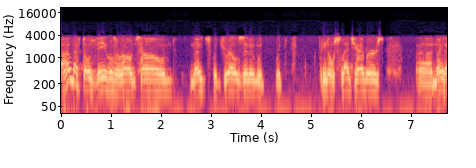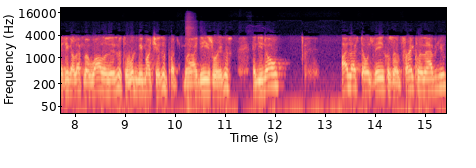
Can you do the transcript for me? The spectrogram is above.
I left those vehicles around town, nights with drills in them, with with you know sledgehammers. Uh, night I think I left my wallet in it. There wouldn't be much in it, but my IDs were in it. And you know, I left those vehicles on Franklin Avenue,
